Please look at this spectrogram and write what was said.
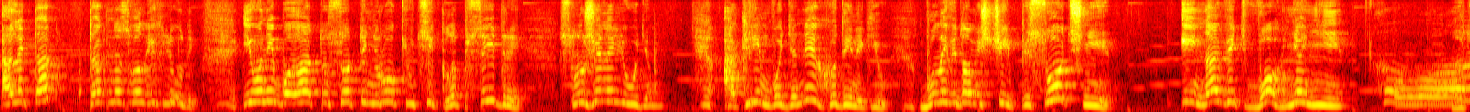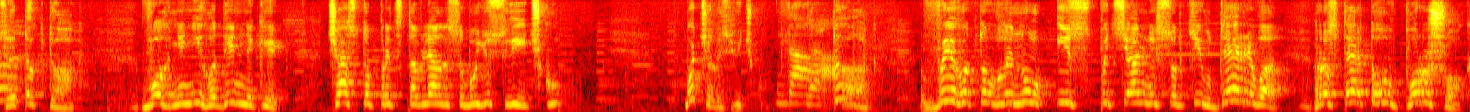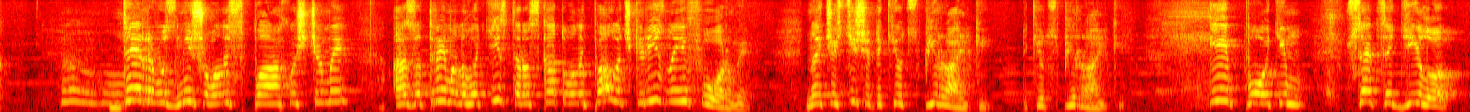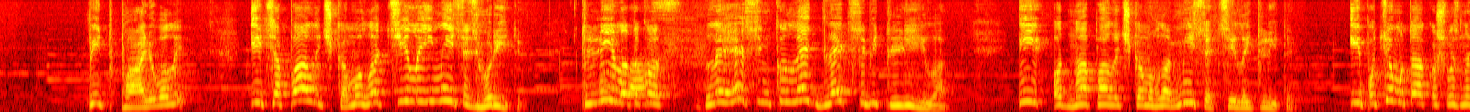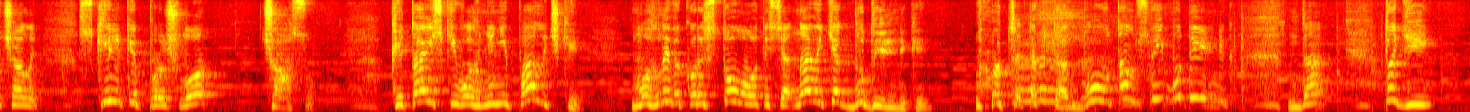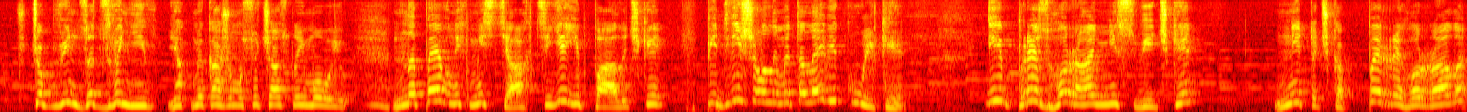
Але так, так назвали їх люди. І вони багато сотень років ці клепсидри служили людям. А крім водяних годинників, були відомі ще й пісочні і навіть вогняні. Оце так так. Вогняні годинники часто представляли собою свічку. Бачили свічку? Да. Так. Виготовлену із спеціальних сортів дерева, розтертого в порошок. Дерево змішували з пахощами, а з отриманого тіста розкатували палочки різної форми. Найчастіше такі от спіральки. Такі от спіральки. І потім все це діло підпалювали, і ця паличка могла цілий місяць горіти. Тліла тако Клас. легесенько, ледь-ледь собі тліла. І одна паличка могла місяць цілий тліти. І по цьому також визначали, скільки пройшло часу. Китайські вогняні палички могли використовуватися навіть як будильники. Оце так так. Був там свій будильник. Да. Тоді, щоб він задзвенів, як ми кажемо сучасною мовою, на певних місцях цієї палички підвішували металеві кульки. І при згоранні свічки ниточка перегорала,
